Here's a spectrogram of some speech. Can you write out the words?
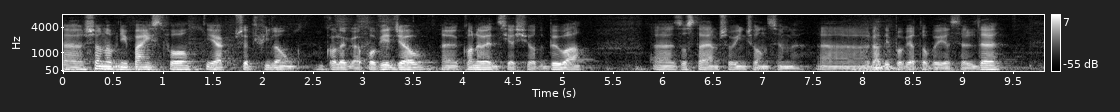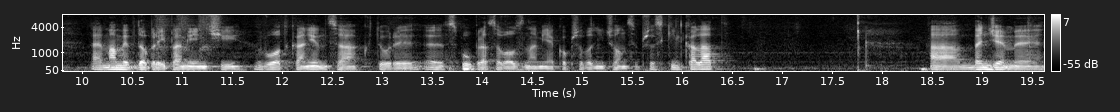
E, Szanowni Państwo, jak przed chwilą kolega powiedział, e, konwencja się odbyła. E, Zostałem przewodniczącym Rady Powiatowej SLD. Mamy w dobrej pamięci Włodka Niemca, który współpracował z nami jako przewodniczący przez kilka lat. Będziemy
